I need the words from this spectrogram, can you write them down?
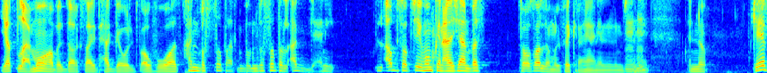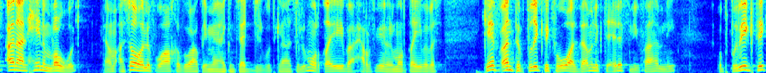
يطلع موها بال dark side حقه أو فواز خلينا نبسطها نبسطها يعني الأبسط شيء ممكن علشان بس توصل لهم الفكرة يعني للمستمعين. إنه كيف أنا الحين مروق تمام؟ أسولف وأخذ وأعطي معك نسجل بودكاست الأمور طيبة حرفيا الأمور طيبة بس كيف أنت بطريقتك فواز؟ دام إنك تعرفني وفاهمني وبطريقتك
